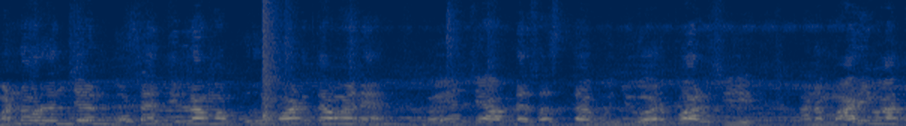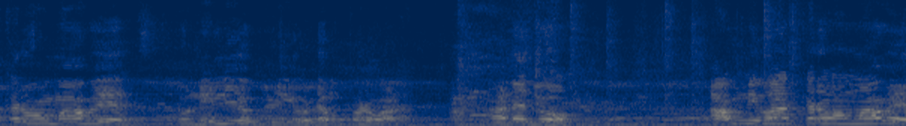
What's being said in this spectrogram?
મનોરંજન બોટાદ જિલ્લામાં પૂરું પાડતા હોય ને, તો એ છે આપણે સસ્તા ગુજ્જુ હરપાલસિંહ. અને મારી વાત કરવામાં આવે તો નીલીઓ પીળીઓ ડમ્ફરવાળા અને જો આમની વાત કરવામાં આવે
